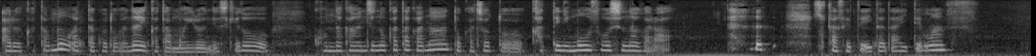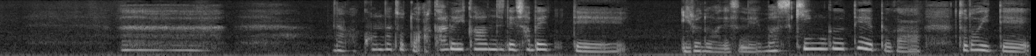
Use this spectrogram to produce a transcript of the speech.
ある方も会ったことがない方もいるんですけどこんな感じの方かなとかちょっと勝手に妄想しながら聞かせていただいてます。なんかこんなちょっと明るい感じで喋っているのはですねマスキングテープが届いて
